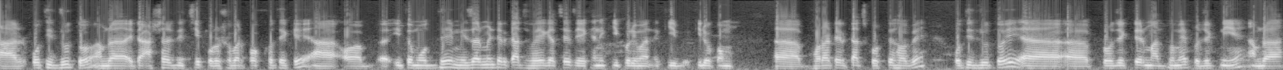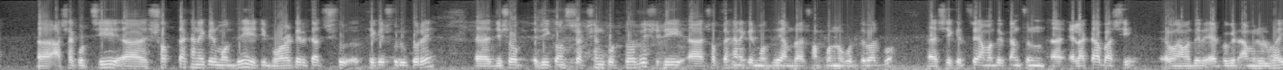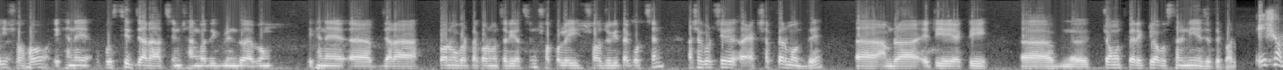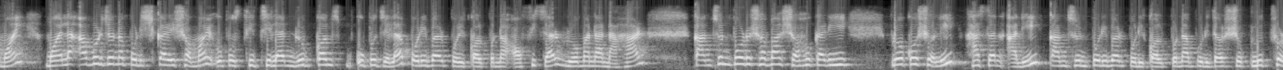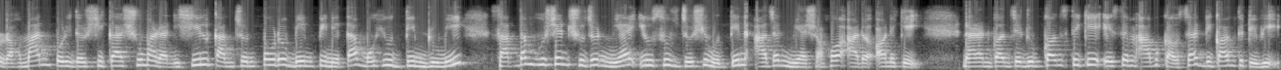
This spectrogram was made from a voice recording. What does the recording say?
আর অতি দ্রুত আমরা এটা আশ্বাস দিচ্ছি পৌরসভার পক্ষ থেকে ইতোমধ্যে মেজারমেন্টের কাজ হয়ে গেছে যে এখানে কি পরিমাণ, কি কীরকম ভরাটের কাজ করতে হবে। অতি দ্রুতই প্রজেক্টের মাধ্যমে প্রজেক্ট নিয়ে আমরা আশা করছি সপ্তাহখানেকের মধ্যে এটি ভরাটের কাজ থেকে শুরু করে যেসব রিকনস্ট্রাকশন করতে হবে সেটি সপ্তাহখানেকের মধ্যে আমরা সম্পন্ন করতে পারব। সেক্ষেত্রে আমাদের কাঞ্চন এলাকাবাসী এবং আমাদের অ্যাডভোকেট আমিরুল ভাই সহ এখানে উপস্থিত যারা আছেন, সাংবাদিকবৃন্দ এবং এখানে যারা কর্মকর্তা কর্মচারী আছেন, সকলেই সহযোগিতা করছেন। আশা করছি এক সপ্তাহের মধ্যে আমরা এটি একটি চমৎকার একটি অবস্থানে নিয়ে যেতে পারবে। এ সময় ময়লা আবর্জনা পরিষ্কারের সময় উপস্থিত ছিলেন রূপগঞ্জ উপজেলা পরিবার পরিকল্পনা অফিসার রোমানা নাহার, কাঞ্চন পৌরসভা সহকারী প্রকৌশলী হাসান আলী, কাঞ্চন পরিবার পরিকল্পনা পরিদর্শক লুৎফর রহমান, পরিদর্শিকা সুমা রানী শীল, কাঞ্চন পৌর বিএনপি নেতা মহিউদ্দিন রুমি, সাদ্দাম হোসেন, সুজন মিয়া, ইউসুফ জসিমউদ্দিন, আজান মিয়া সহ আরও অনেকেই। নারায়ণগঞ্জের রূপগঞ্জ থেকে S M Abu Kausar, Diganta TV.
